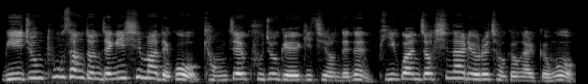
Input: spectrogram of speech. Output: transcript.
미중 통상 전쟁이 심화되고 경제 구조 계획이 지연되는 비관적 시나리오를 적용할 경우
